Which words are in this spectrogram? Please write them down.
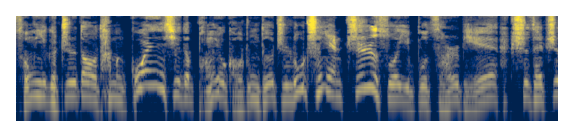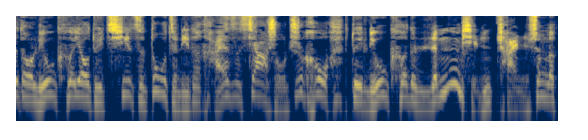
从一个知道他们关系的朋友口中得知，卢春燕之所以不辞而别，是在知道刘科要对妻子肚子里的孩子下手之后，对刘科的人品产生了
